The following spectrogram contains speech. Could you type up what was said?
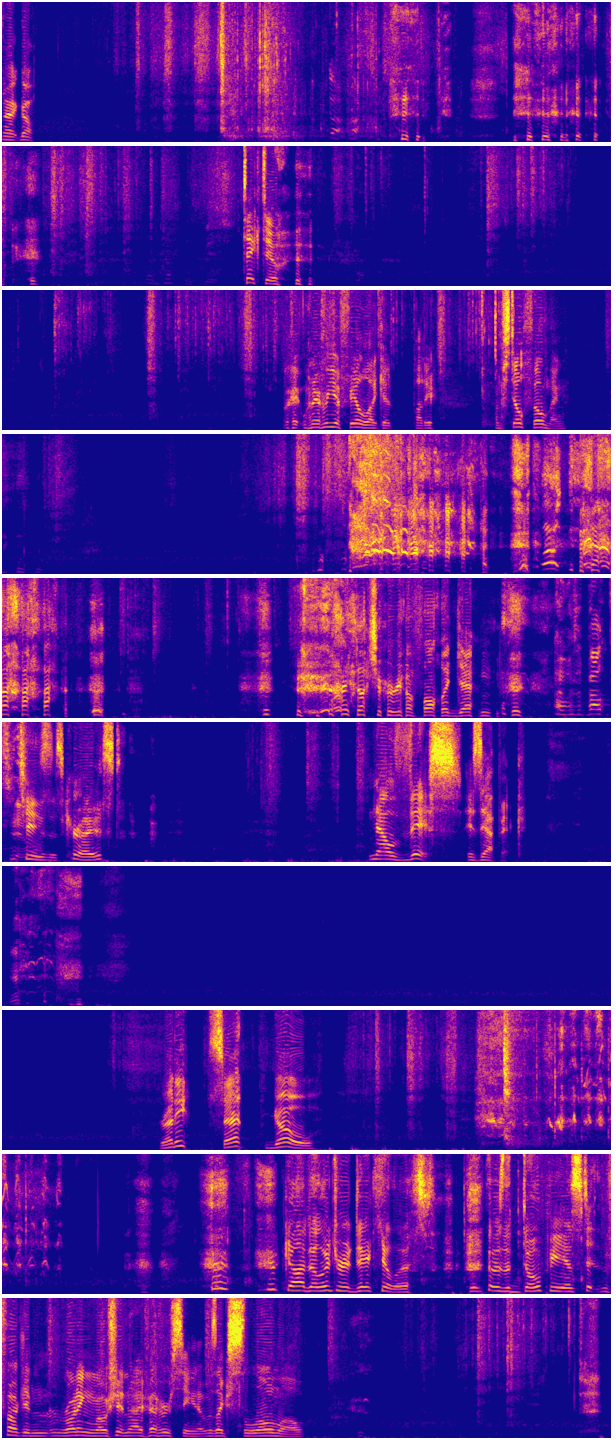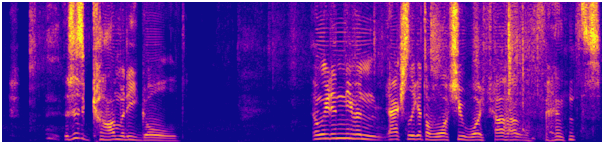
All right, go. Take two. okay, whenever you feel like it, buddy. I'm still filming. I thought you were gonna fall again. I was about to. Jesus Christ. Now this is epic. Ready, set, go. God, that looked ridiculous. That was the dopiest fucking running motion I've ever seen. It was like slow mo. This is comedy gold. And we didn't even actually get to watch you wipe out on the fence.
